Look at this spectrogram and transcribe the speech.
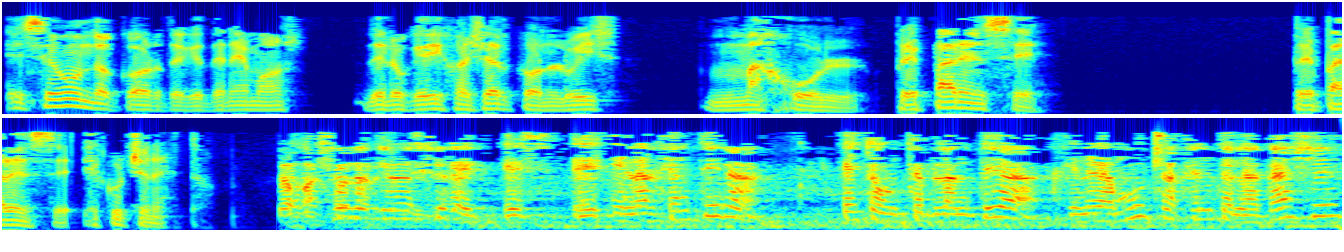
el segundo corte que tenemos de lo que dijo ayer con Luis Majul. Prepárense, prepárense, escuchen esto. Lo que yo lo quiero decir es, eh, en Argentina, esto que usted plantea genera mucha gente en la calle,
